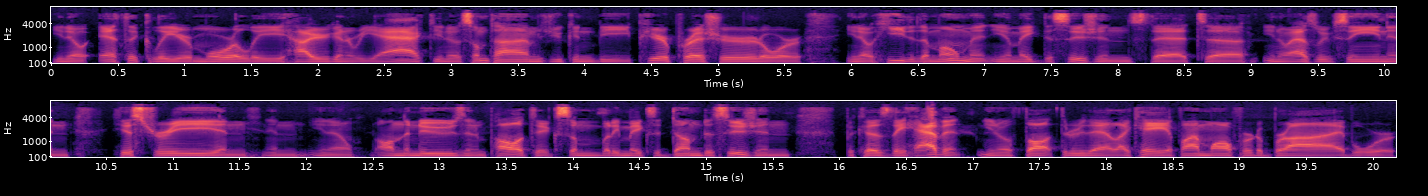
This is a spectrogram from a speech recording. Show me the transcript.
you know, ethically or morally, how you're going to react. You know, sometimes you can be peer pressured or, you know, heat of the moment, you know, make decisions that, uh, you know, as we've seen in history and, and, you know, on the news and in politics, somebody makes a dumb decision because they haven't, you know, thought through that. Like, hey, if I'm offered a bribe or,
